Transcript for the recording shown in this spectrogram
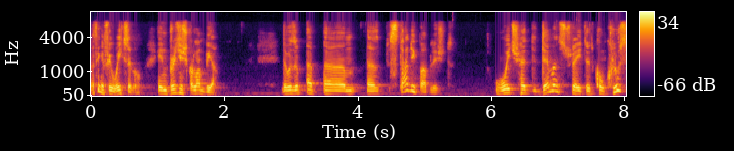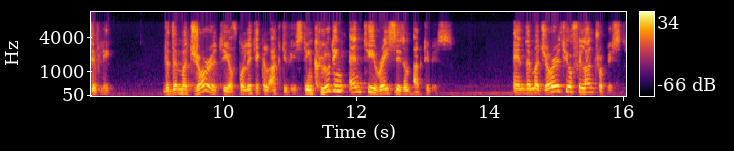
I think a few weeks ago, in British Columbia. There was a, a, um, a study published which had demonstrated conclusively that the majority of political activists, including anti racism activists, and the majority of philanthropists,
